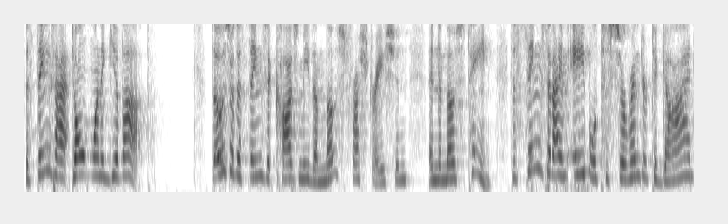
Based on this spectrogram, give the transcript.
The things I don't want to give up. Those are the things that cause me the most frustration and the most pain. The things that I'm able to surrender to God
